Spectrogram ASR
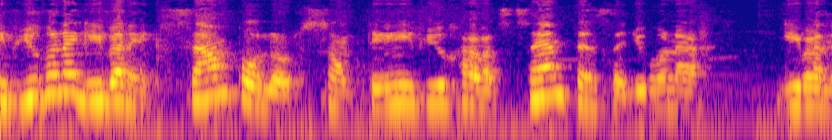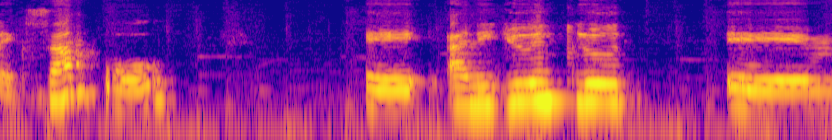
if you're gonna give an example of something, if you have a sentence that you're gonna give an example, uh, and if you include um,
